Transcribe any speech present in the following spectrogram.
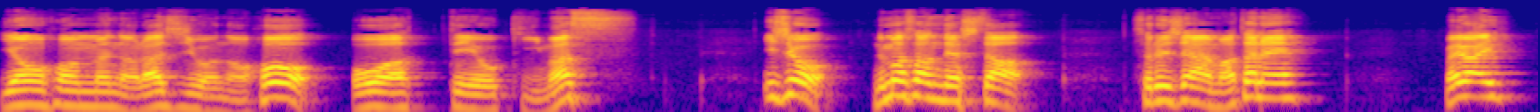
4本目のラジオの方終わっておきます。以上、沼さんでした。それじゃあまたね。バイバイ。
